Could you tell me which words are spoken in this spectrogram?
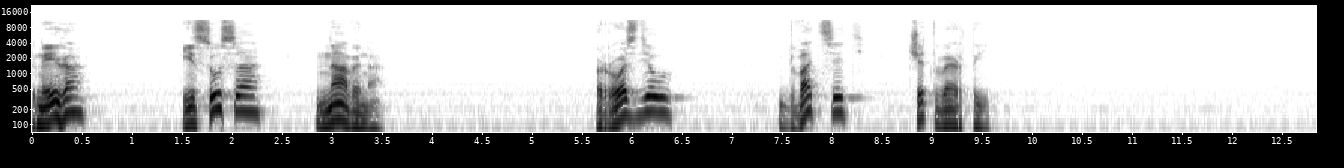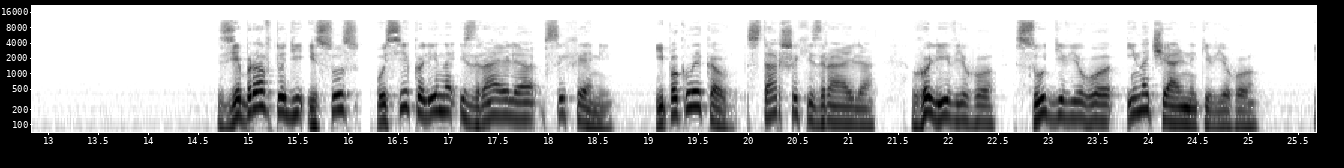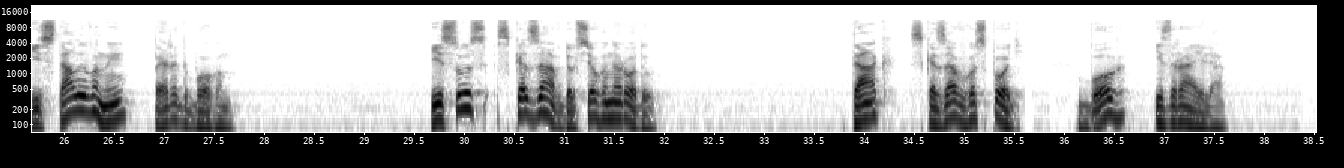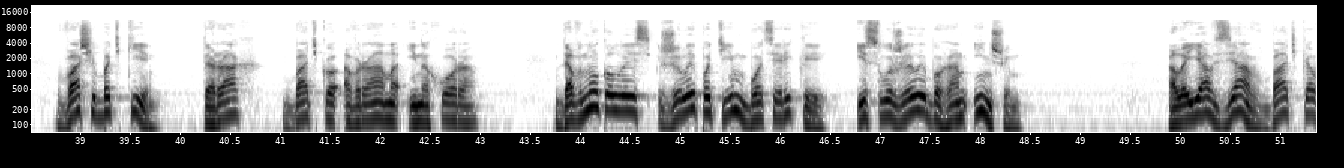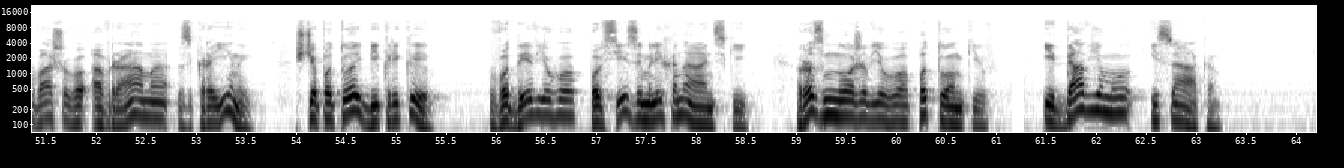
Книга Ісуса Навина, розділ 24 Зібрав тоді Ісус усі коліна Ізраїля в Сихемі і покликав старших Ізраїля, голів його, суддів його і начальників його, і стали вони перед Богом. Ісус сказав до всього народу. Так сказав Господь, Бог Ізраїля. Ваші батьки, Терах, батько Авраама і Нахора, давно колись жили по тім боці ріки і служили богам іншим. Але я взяв батька вашого Авраама з країни, що по той бік ріки, водив його по всій землі ханаанській, розмножив його потомків і дав йому Ісаака.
